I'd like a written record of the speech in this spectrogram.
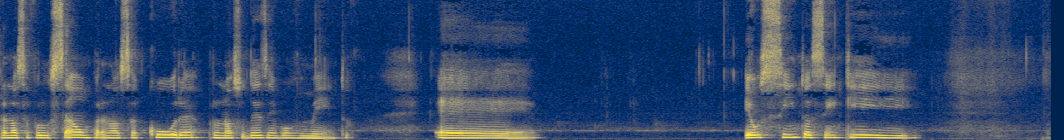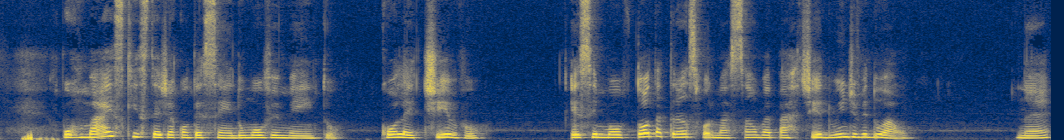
nossa evolução, para a nossa cura, para o nosso desenvolvimento. É, eu sinto assim que por mais que esteja acontecendo um movimento coletivo, esse toda transformação vai partir do individual, né?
